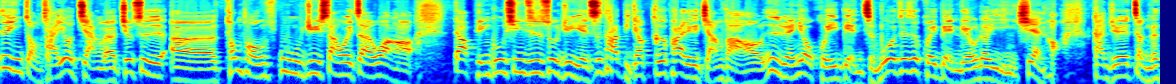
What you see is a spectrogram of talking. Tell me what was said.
日银总裁又讲了，就是呃，通膨目标尚未在望啊，要评估薪资数据，也是他比较鸽派的一个讲法哦。日元又回贬，只不过这是回贬留了引线哈，感觉整个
